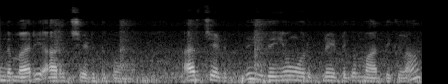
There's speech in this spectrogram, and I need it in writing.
இந்த மாதிரி அரைச்சி எடுத்துக்கோங்க. அரைச்சி எடுத்து இதையும் ஒரு பிளேட்டுக்கு மாற்றிக்கலாம்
